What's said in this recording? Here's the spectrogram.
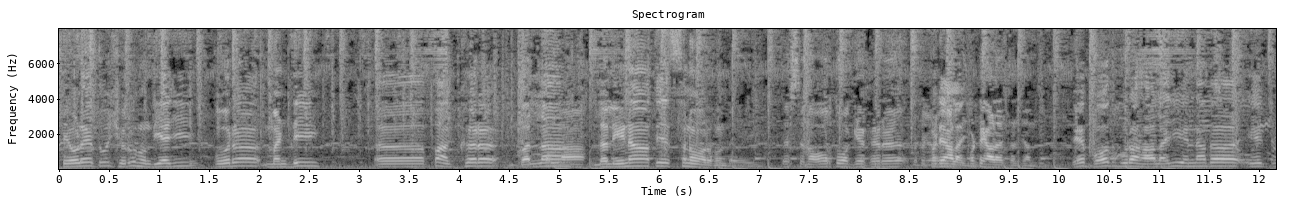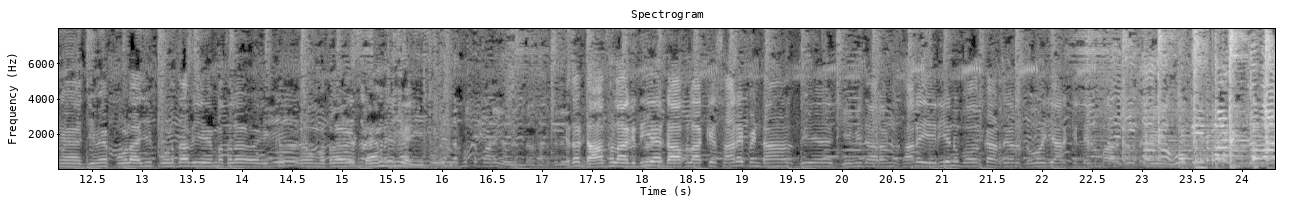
ਪਿਓਲੇ ਤੋਂ ਸ਼ੁਰੂ ਹੁੰਦੀ ਹੈ ਜੀ। ਪੁਰ ਮੰਡੀ ਭਾਂਖਰ ਬੱਲਾ ਲਲੀਣਾ ਤੇ ਸਨੌਰ ਹੁੰਦਾ ਹੈ ਜੀ। ਤੇ ਸਨੌਰ ਤੋਂ ਅੱਗੇ ਫਿਰ ਪਟਿਆਲਾ ਜੀ। ਪਟਿਆਲਾ ਚਲ ਜਾਂਦੀ। ਇਹ ਬਹੁਤ ਬੁਰਾ ਹਾਲ ਹੈ ਜੀ। ਇਹਨਾਂ ਦਾ ਇਹ ਜਿਵੇਂ ਪੁਲ ਹੈ ਜੀ ਪੁਲ ਦਾ ਵੀ ਇਹ ਮਤਲਬ ਇੱਕ ਮਤਲਬ ਡੈਮੇਜ ਹੀ ਹੈ ਜੀ ਪੁਲ ਇਹ ਤਾਂ ਡਾਫ ਲੱਗਦੀ ਹੈ। ਡਾਫ ਲੱਗ ਕੇ ਸਾਰੇ ਪਿੰਡਾਂ ਦੇ ਜ਼ਿਮੀਂਦਾਰਾਂ ਨੂੰ ਸਾਰੇ ਏਰੀਆ ਨੂੰ ਬਹੁਤ ਘੱਟ ਦੇ 2000 ਕਿੱਲੇ ਨੂੰ ਮਾਰ ਦਿੰਦਾ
